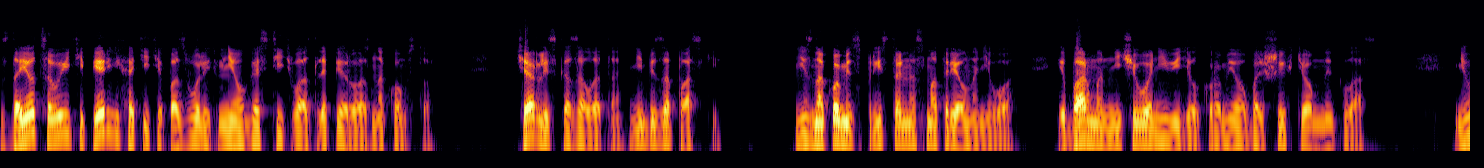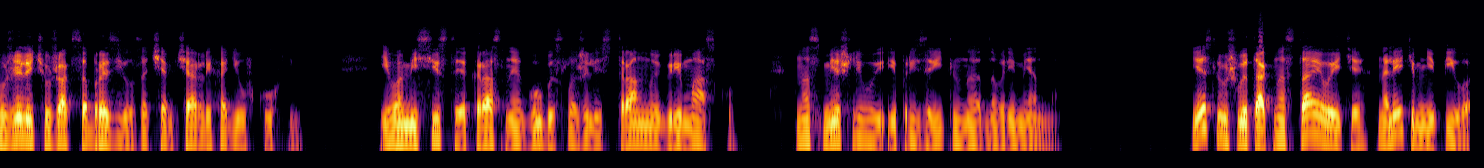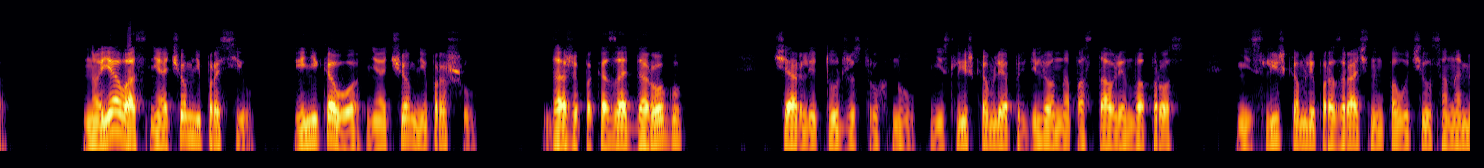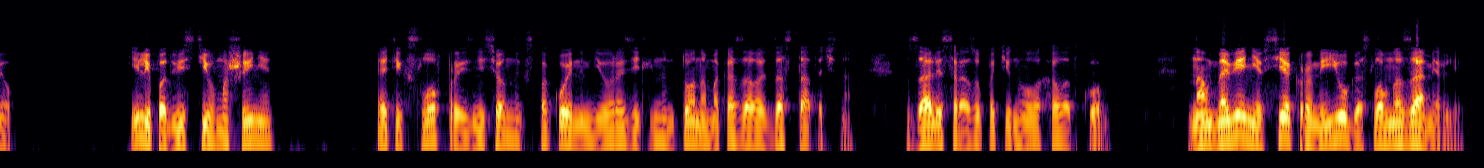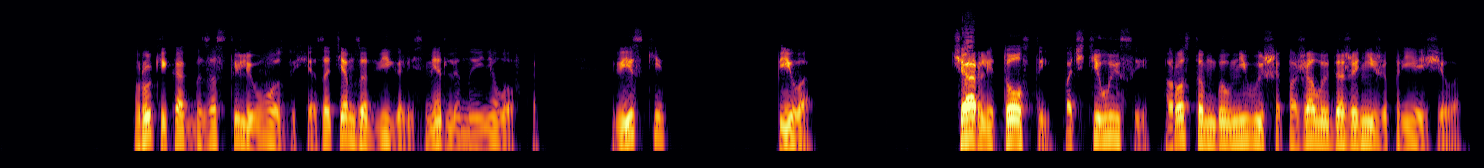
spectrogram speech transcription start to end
«Сдается, вы и теперь не хотите позволить мне угостить вас для первого знакомства?» Чарли сказал это не без опаски. Незнакомец пристально смотрел на него, и бармен ничего не видел, кроме его больших темных глаз. Неужели чужак сообразил, зачем Чарли ходил в кухню? Его мясистые красные губы сложились в странную гримаску, насмешливую и презрительную одновременно. «Если уж вы так настаиваете, налейте мне пиво. Но я вас ни о чем не просил, и никого ни о чем не прошу. Даже показать дорогу?» Чарли тут же струхнул. Не слишком ли определенно поставлен вопрос? Не слишком ли прозрачным получился намек? Или подвести в машине? Этих слов, произнесенных спокойным невыразительным тоном, оказалось достаточно. В зале сразу потянуло холодком. На мгновение все, кроме юга, словно замерли. Руки как бы застыли в воздухе, а затем задвигались медленно и неловко. Виски? Пиво. Чарли, толстый, почти лысый, ростом был не выше, пожалуй, даже ниже приезжего.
